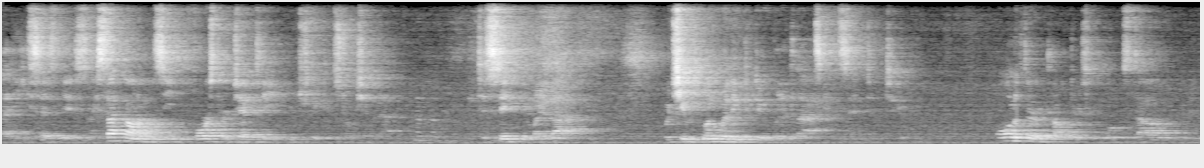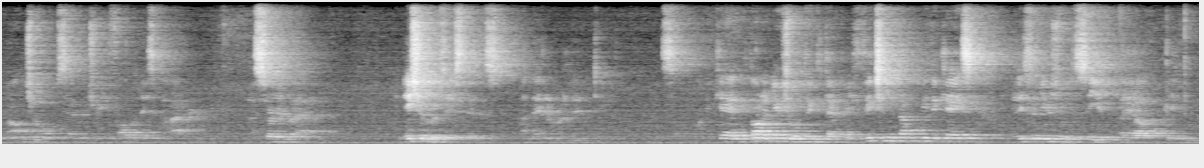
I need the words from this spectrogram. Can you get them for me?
uh, he says this I sat down on the seat and forced her gently, which the construction lab, to sit in my lap, which she was unwilling to do, but at last consented to. All of their encounters in Monkstown and in Mount Jerome Cemetery follow this pattern a a initial resistance and then a relenting and so on. Again, not unusual in contemporary fiction that would be the case. It is unusual to see it play out in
